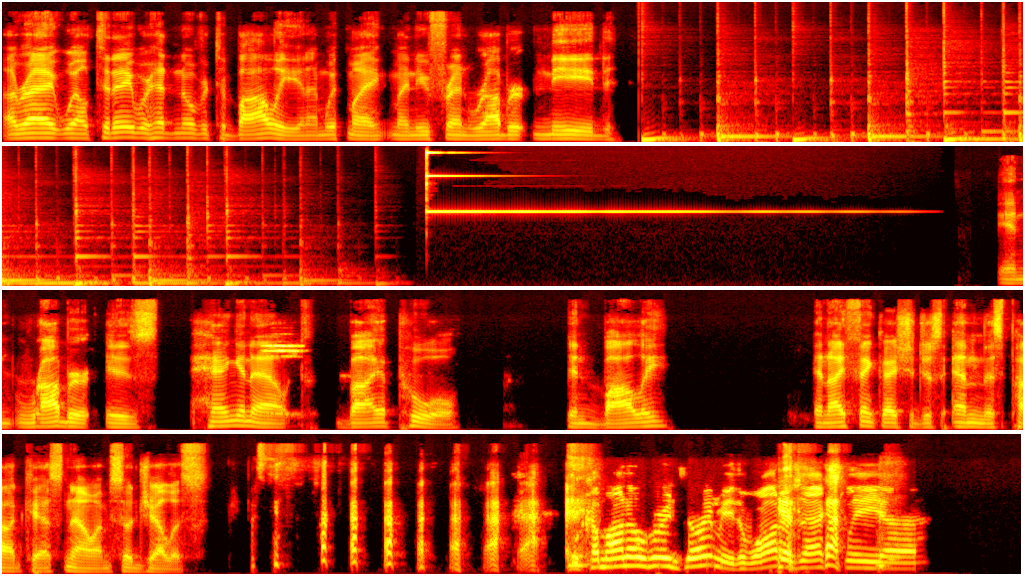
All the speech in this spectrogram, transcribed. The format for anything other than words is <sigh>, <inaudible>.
All right. Well, today we're heading over to Bali, and I'm with my my new friend Robert Meade. And Robert is hanging out by a pool in Bali. And I think I should just end this podcast now. I'm so jealous. <laughs> <laughs> well, come on over and join me. The water's <laughs> actually uh,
